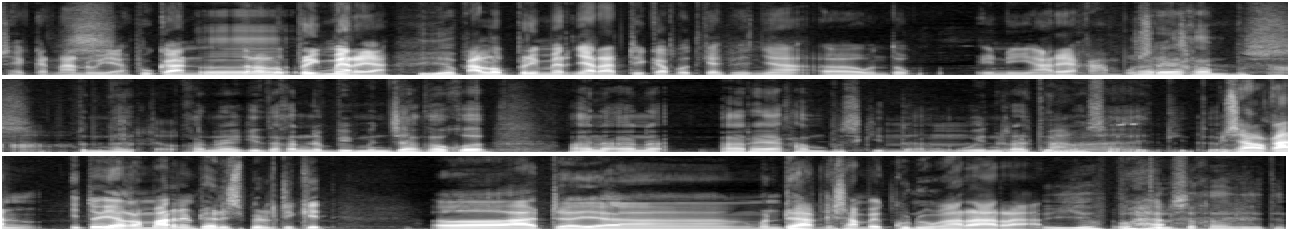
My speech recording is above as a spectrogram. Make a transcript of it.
second anu ya, bukan Eh, terlalu primer ya. iya Kalau primernya Radika Podcast biasanya eh, untuk ini area kampus. area aja. kampus ah, benar gitu. karena kita kan lebih menjangkau ke anak-anak area kampus kita Mm, Winra dan. Masaid gitu Misalkan itu ya kemarin dari spill dikit eh, ada yang mendaki sampai Gunung Ararat. iya Wah. betul sekali itu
